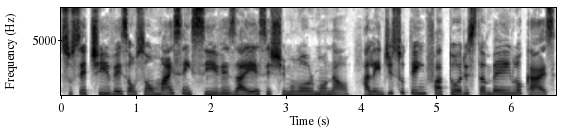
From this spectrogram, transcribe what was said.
suscetíveis ou são mais sensíveis a esse estímulo hormonal. Além disso, tem fatores também locais.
